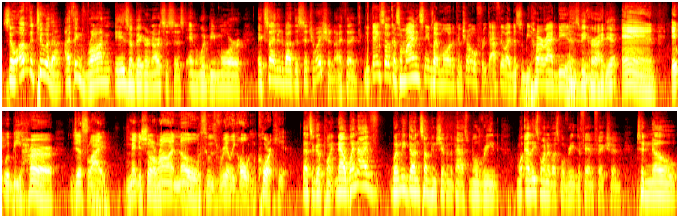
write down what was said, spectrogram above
So of the two of them, I think Ron is a bigger narcissist and would be more excited about this situation. I think You think so? Because Hermione seems like more of the control freak. I feel like this would be her idea, this would be her idea. and it would be her just like making sure Ron knows who's really holding court here. That's a good point. Now, when I've when we've done sunken ship in the past, we'll read. Well, at least one of us will read the fan fiction to know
